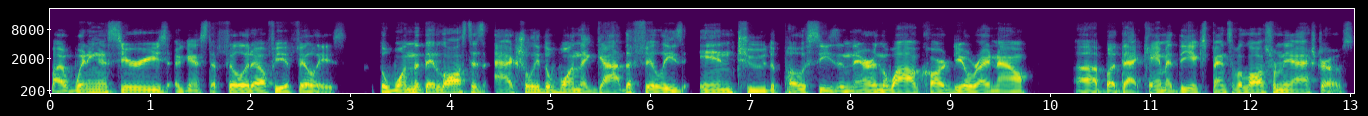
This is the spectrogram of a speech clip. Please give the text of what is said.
by winning a series against the Philadelphia Phillies. The one that they lost is actually the one that got the Phillies into the postseason. They're in the wild card deal right now, uh, but that came at the expense of a loss from the Astros.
